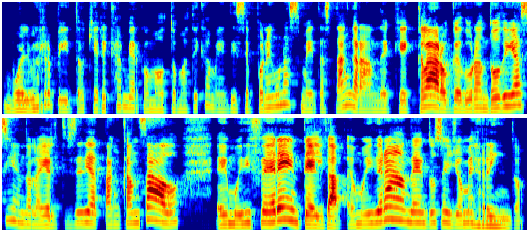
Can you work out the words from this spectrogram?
vuelvo y repito, quiere cambiar como automáticamente y se ponen unas metas tan grandes que, claro, que duran dos días haciéndola y el tercer día tan cansado, es muy diferente, el gap es muy grande, entonces yo me rindo.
